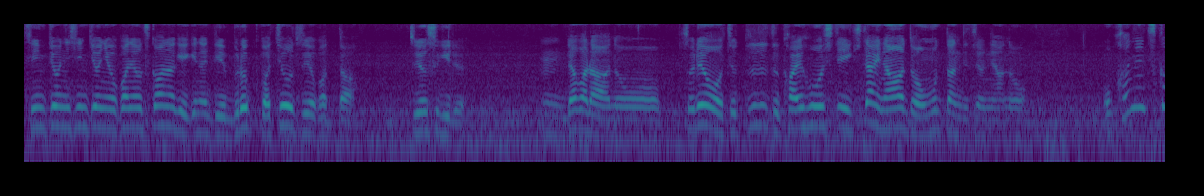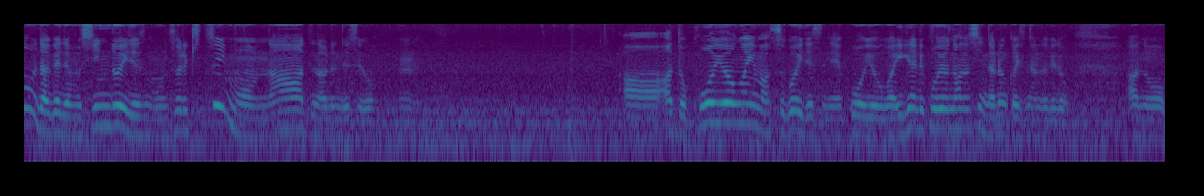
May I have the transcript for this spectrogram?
慎重に慎重にお金を使わなきゃいけないっていうブロックが超強かった。強すぎる、うん、だからあのそれをちょっとずつ解放していきたいなとは思ったんですよね。あのお金使うだけでもしんどいですもん。それきついもんなーってなるんですよ、うん、ああと紅葉が今すごいですね。紅葉が。いきなり紅葉の話になるんかいってなんだけど。あの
